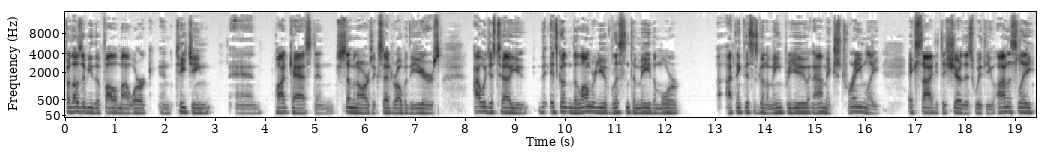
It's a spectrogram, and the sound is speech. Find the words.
For those of you that follow my work and teaching and podcast and seminars, etc., over the years, I would just tell you it's going. The longer you have listened to me, the more I think this is going to mean for you, and I'm extremely excited to share this with you. Honestly,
